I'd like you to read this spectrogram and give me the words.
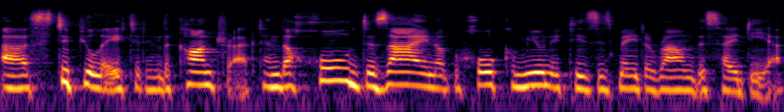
uh, stipulated in the contract, and the whole design of the whole communities is made around this idea.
